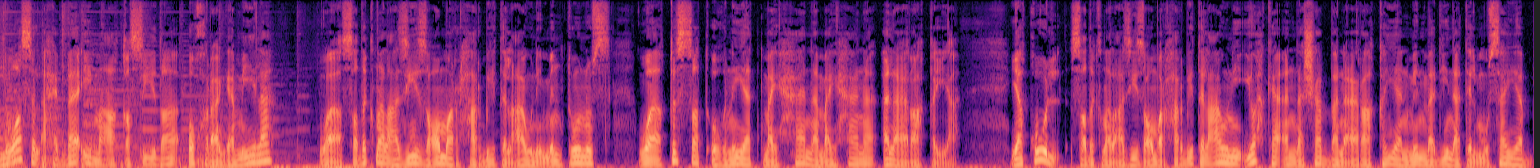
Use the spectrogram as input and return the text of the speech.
نواصل أحبائي مع قصيدة أخرى جميلة وصديقنا العزيز عمر حربيط العوني من تونس وقصة أغنية ميحانة ميحانة العراقية. يقول صديقنا العزيز عمر حربيط العوني يحكى أن شابا عراقيا من مدينة المسيب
